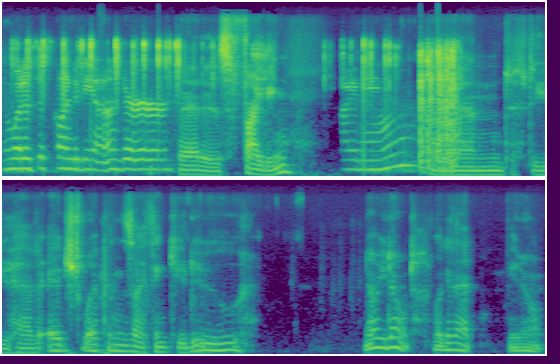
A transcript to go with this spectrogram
And what is this going to be under That is fighting. fighting? And do you have edged weapons? I think you do. No, you don't. Look at that. You don't.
